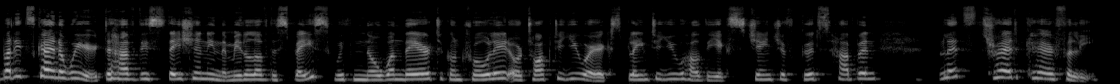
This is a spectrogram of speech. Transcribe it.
but it's kind of weird to have this station in the middle of the space with no one there to control it or talk to you or explain to you how the exchange of goods happen let's tread carefully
